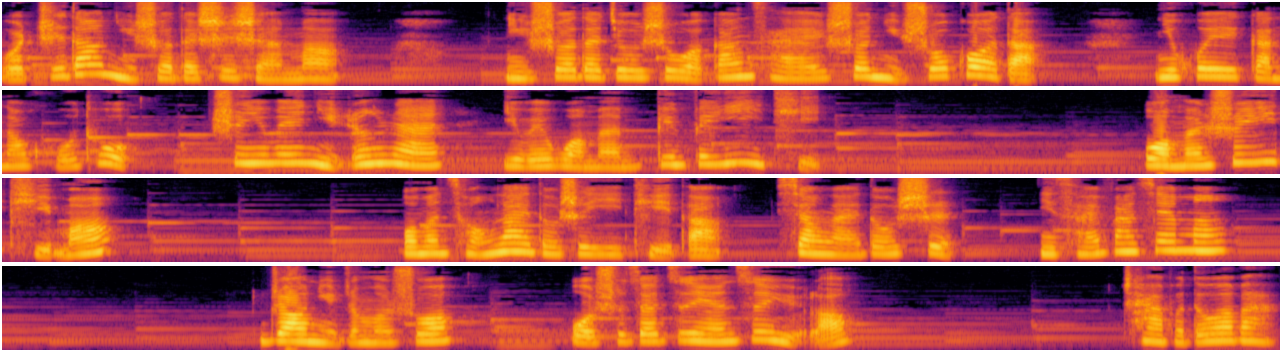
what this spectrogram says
我知道你说的是什么，你说的就是我刚才说你说过的，你会感到糊涂，是因为你仍然以为我们并非一体。我们是一体吗？我们从来都是一体的，向来都是，你才发现吗？照你这么说，我是在自言自语了，差不多吧。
